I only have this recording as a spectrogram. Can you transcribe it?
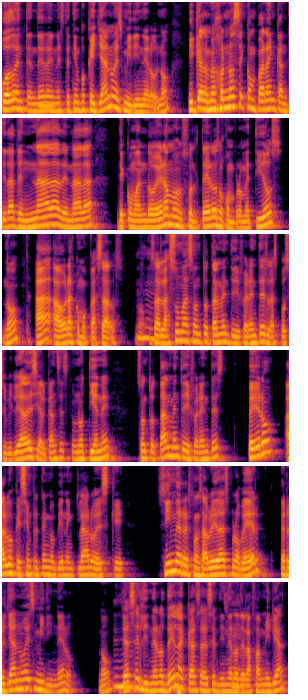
puedo entender en este tiempo que ya no es mi dinero, ¿no? Y que a lo mejor no se compara en cantidad de nada, de nada, de cuando éramos solteros o comprometidos, ¿no? A ahora como casados. O sea, las sumas son totalmente diferentes, las posibilidades y alcances que uno tiene son totalmente diferentes, pero algo que siempre tengo bien en claro es que sí mi responsabilidad es proveer, pero ya no es mi dinero, ¿no? Ya es el dinero de la casa, es el dinero de la familia.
